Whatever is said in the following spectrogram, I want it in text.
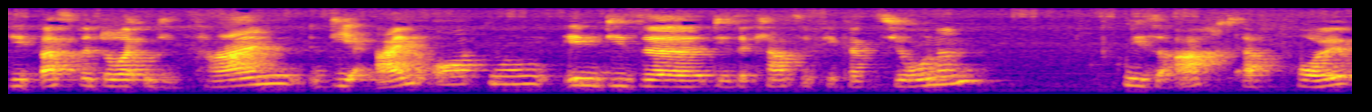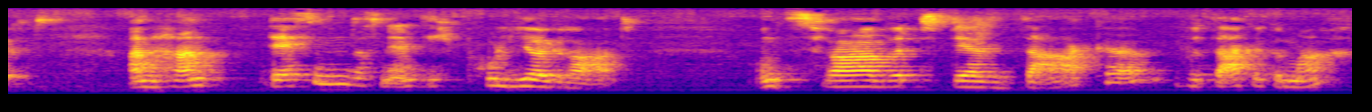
Die, was bedeuten die Zahlen? Die Einordnung in diese, diese Klassifikationen diese acht erfolgt anhand dessen, das nennt sich Poliergrad. Und zwar wird der Sake, wird Sake gemacht,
